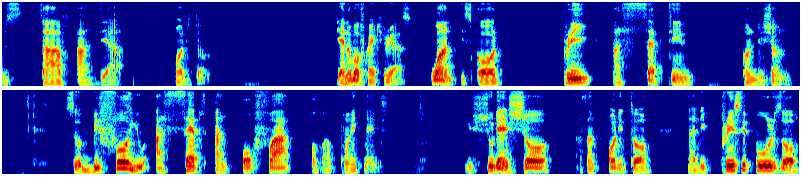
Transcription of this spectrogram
to serve as their auditor. There are a number of criteria. One is called pre-accepting condition. So before you accept an offer of appointment, you should ensure as an auditor that the principles of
